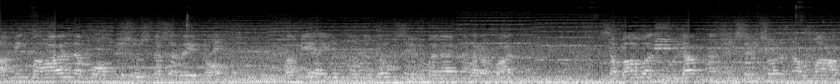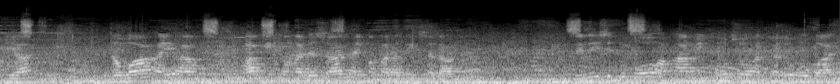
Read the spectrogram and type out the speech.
Aming mahal na poong Jesus Nazareno, kami ay lumududog sa iyong banal na harapan. Sa bawat tulak ng insenso na umaakyat, nawa ay ang aming mga dasal ay makarating sa langit. Linisin mo po ang aming puso at kalooban,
